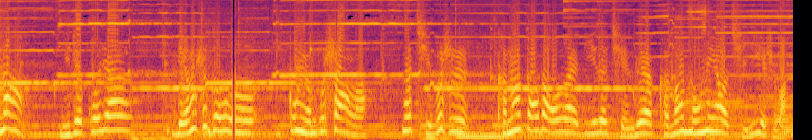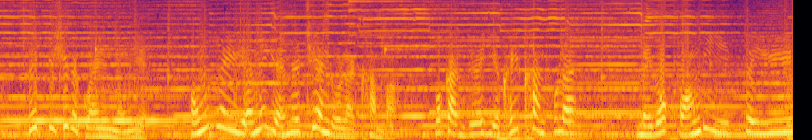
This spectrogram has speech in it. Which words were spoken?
那你这国家粮食都供应不上了。那岂不是可能遭到外敌的侵略？可能农民要起义，是吧？所以必须得关于农业。从这圆明园的建筑来看吧，我感觉也可以看出来，每个皇帝对于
